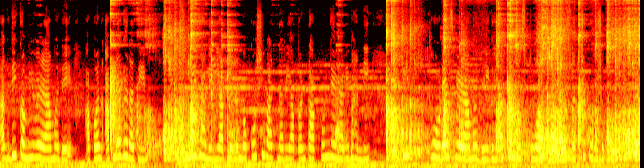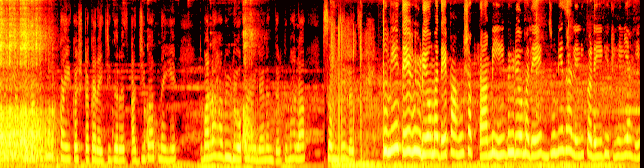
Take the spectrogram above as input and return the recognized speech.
अगदी कमी वेळामध्ये आपण आपल्या घरातील जुनी झालेली आपल्याला नकोशी वाटणारी आपण टाकून देणारी भांडी अगदी थोड्याच वेळामध्ये घरातील वस्तू आपण आपल्या स्वच्छ करू शकतो. त्यासाठी आपल्याला खूप काही कष्ट करायची गरज अजिबात नाही आहे तुम्हाला हा व्हिडिओ पाहिल्यानंतर तुम्हाला समजेलच. तुम्ही ते व्हिडिओमध्ये पाहू शकता. मी व्हिडिओमध्ये एक जुनी झालेली कढई घेतलेली आहे.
